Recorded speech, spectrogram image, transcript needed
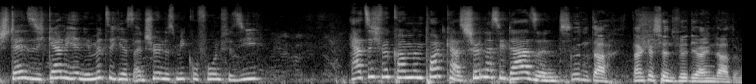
Stellen Sie sich gerne hier in die Mitte. Hier ist ein schönes Mikrofon für Sie. Herzlich willkommen im Podcast. Schön, dass Sie da sind. Guten Tag, Dankeschön für die Einladung.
